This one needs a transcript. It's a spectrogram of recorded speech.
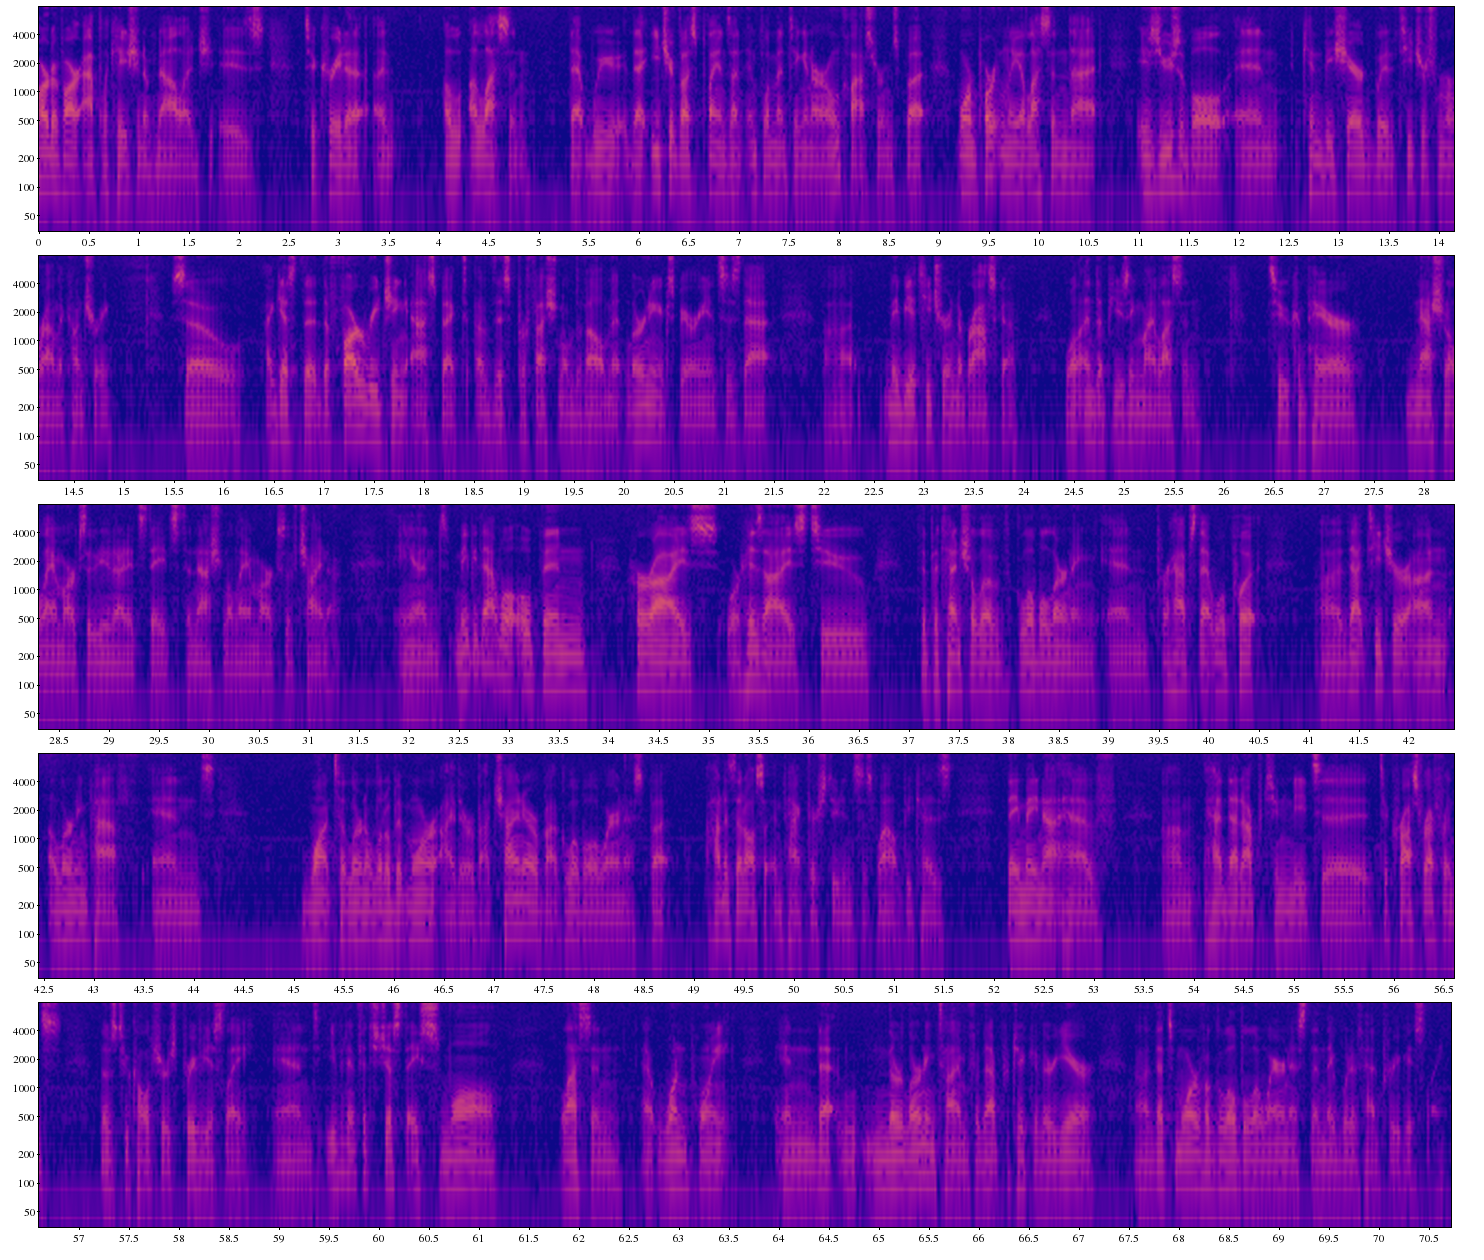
part of our application of knowledge is to create a, a, a, lesson that we that each of us plans on implementing in our own classrooms, but more importantly, a lesson that is usable and can be shared with teachers from around the country. So I guess the, the far-reaching aspect of this professional development learning experience is that uh, maybe a teacher in Nebraska will end up using my lesson to compare national landmarks of the United States to national landmarks of China. And maybe that will open her eyes or his eyes to the potential of global learning. And perhaps that will put uh, that teacher on a learning path and want to learn a little bit more either about China or about global awareness. But how does that also impact their students as well? Because they may not have um, had that opportunity to, to cross-reference those two cultures previously. And even if it's just a small lesson at one point in that their learning time for that particular year, uh, that's more of a global awareness than they would have had previously.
